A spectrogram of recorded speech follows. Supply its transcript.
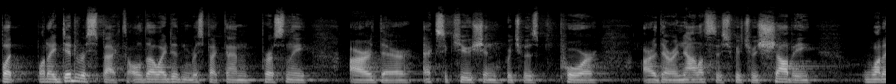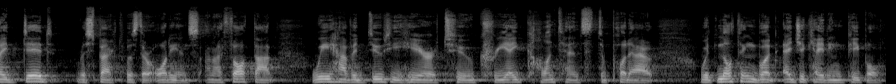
But what I did respect, although I didn't respect them personally, are their execution, which was poor, are their analysis, which was shabby. What I did respect was their audience. And I thought that we have a duty here to create content to put out with nothing but educating people.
